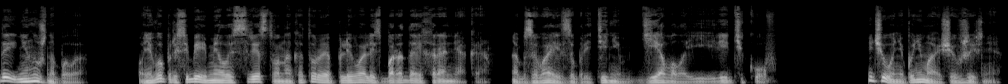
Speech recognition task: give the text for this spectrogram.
Да и не нужно было. У него при себе имелось средство, на которое плевались борода и хроняка, обзывая изобретением дьявола и еретиков, ничего не понимающих в жизни.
